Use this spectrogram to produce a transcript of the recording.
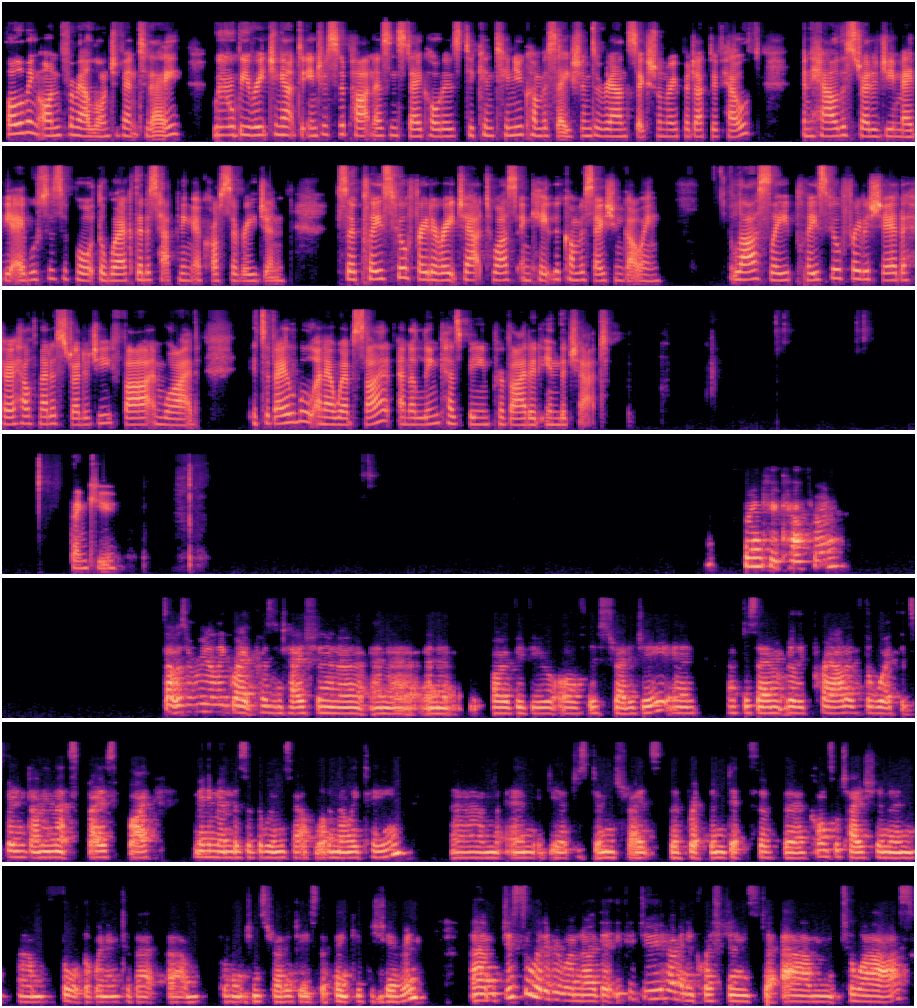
Following on from our launch event today, we will be reaching out to interested partners and stakeholders to continue conversations around sexual and reproductive health and how the strategy may be able to support the work that is happening across the region. So please feel free to reach out to us and keep the conversation going. Lastly, please feel free to share the Her Health Matters strategy far and wide. It's available on our website and a link has been provided in the chat. Thank you. Thank you, Catherine that was a really great presentation and a and a and an overview of this strategy. And I have to say, I'm really proud of the work that's been done in that space by many members of the Women's Health Mallee team. Um, and yeah, it just demonstrates the breadth and depth of the consultation and um, thought that went into that um, prevention strategy. So thank you for sharing. Um, just to let everyone know that if you do have any questions to um, to ask,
